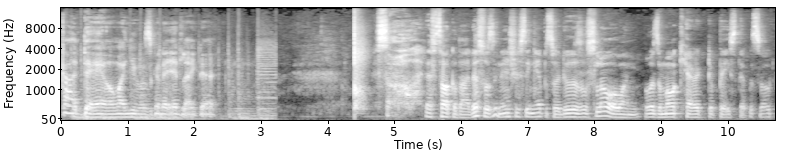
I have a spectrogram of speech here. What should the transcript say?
God damn, I knew it was gonna end like that. So let's talk about it. this. Was an interesting episode. It was a slower one. It was a more character-based episode.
